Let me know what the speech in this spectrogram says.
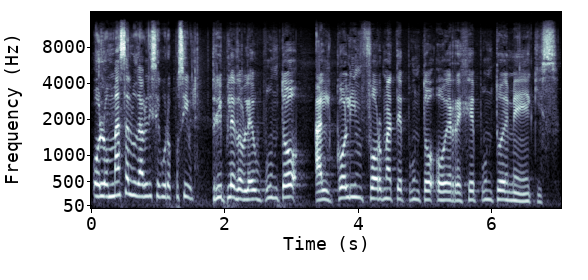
o lo más saludable y seguro posible. www alcoholinformate.org.mx.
